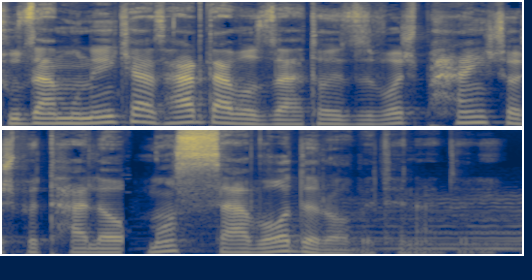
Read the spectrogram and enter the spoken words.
تو زمونه ای که از هر دوازده تا ازدواج پنج تاش به طلاق ما سواد رابطه نداریم.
